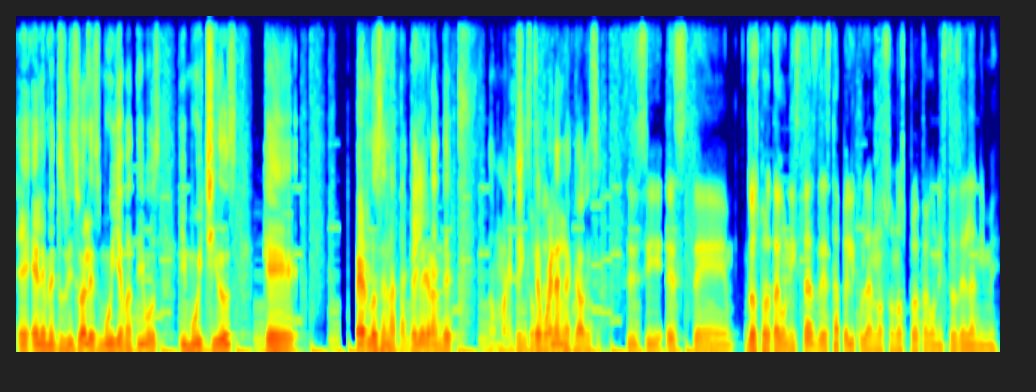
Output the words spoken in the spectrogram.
e, elementos visuales muy llamativos y muy chidos que verlos en la pantalla grande, no manches, te vuelan la cabeza. Sí, sí, este, los protagonistas de esta película no son los protagonistas del anime.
